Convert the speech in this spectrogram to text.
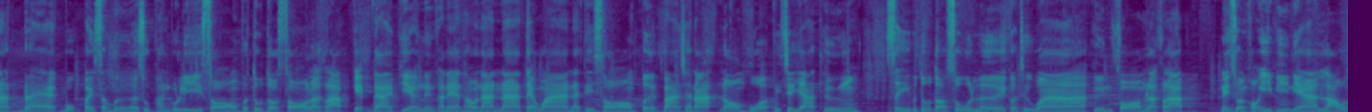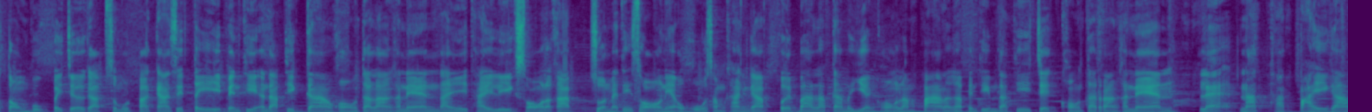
นัดแรกบุกไปเสมอสุพรรณบุรี 2 ประตูต่อ2ล่ะครับ เก็บได้เพียง 1 คะแนนเท่านั้นนะ แต่ว่านัดที่ 2 เปิดบ้านชนะหนองบัวพิชยะถึง 4 ประตูต่อ 0 เลยก็ถือว่าคืนฟอร์มล่ะครับ ในส่วนของ EP เนี่ยเราต้องบุกไปเจอกับสมุทรปราการซิตี้เป็นทีมอันดับที่ 9 ของตารางคะแนนในไทยลีก2แล้วครับ ส่วนแมตช์ที่2เนี่ยโอ้โหสำคัญครับ เปิดบ้านรับการมาเยือนของลำปางแล้วครับเป็นทีมอันดับที่ 7 ของตารางคะแนน และนัดถัดไปครับ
